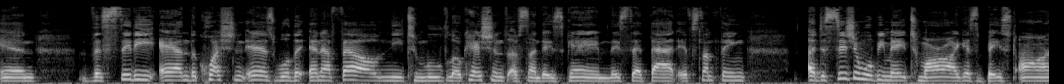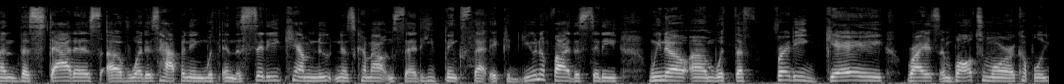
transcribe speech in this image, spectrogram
in the city, and the question is, will the NFL need to move locations of Sunday's game? They said that if something a decision will be made tomorrow, I guess, based on the status of what is happening within the city. Cam Newton has come out and said he thinks that it could unify the city. We know um, with the Freddie Gray riots in Baltimore, a couple of,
